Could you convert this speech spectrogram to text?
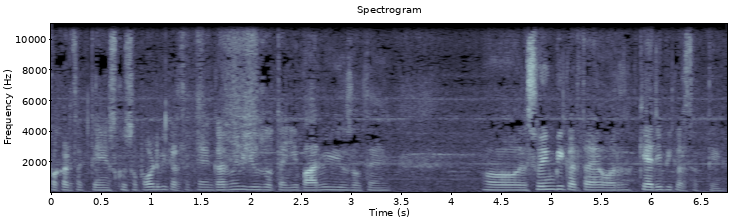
पकड़ सकते हैं, इसको सपोर्ट भी कर सकते हैं, घर में भी यूज़ होता है, ये बाहर में भी यूज़ होता है, और स्विंग भी करता है और कैरी भी कर सकते हैं।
